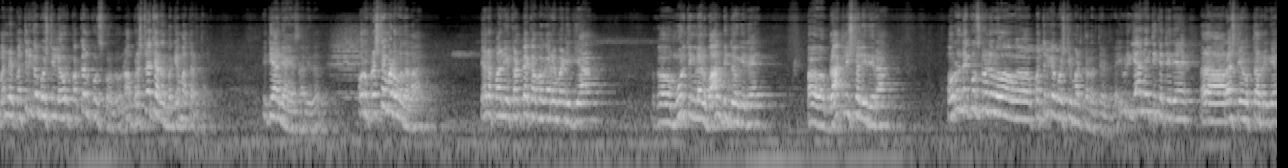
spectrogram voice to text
ಮೊನ್ನೆ ಪತ್ರಿಕಾಗೋಷ್ಠಿಯಲ್ಲಿ ಅವರು ಪಕ್ಕನ ಕೂರಿಸ್ಕೊಂಡು ನಾವು ಭ್ರಷ್ಟಾಚಾರದ ಬಗ್ಗೆ ಮಾತಾಡ್ತಾರೆ. ಇದ್ಯಾ ನ್ಯಾಯ ಸರ್ ಇದು? ಅವರು ಪ್ರಶ್ನೆ ಮಾಡ್ಬೋದಲ್ಲ ಏನಪ್ಪ ನೀವು ಕಳಪೆ ಕಾಮಗಾರಿ ಮಾಡಿದ್ಯಾ? ಮೂರು ತಿಂಗಳಲ್ಲಿ ವಾಲ್ ಬಿದ್ದೋಗಿದೆ. ಬ್ಲಾಕ್ ಲಿಸ್ಟಲ್ಲಿ ಇದ್ದೀರಾ ಅವರನ್ನೇ ಕೂರಿಸ್ಕೊಂಡು ಪತ್ರಿಕೆ ಪತ್ರಿಕಾಗೋಷ್ಠಿ ಮಾಡ್ತಾರೆ ಅಂತ ಹೇಳಿದ್ರೆ. ಇವ್ರಿಗೆ ಯಾವ ನೈತಿಕತೆ ಇದೆ ರಾಷ್ಟ್ರೀಯ ವಕ್ತಾರರಿಗೆ?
